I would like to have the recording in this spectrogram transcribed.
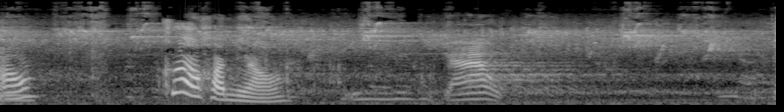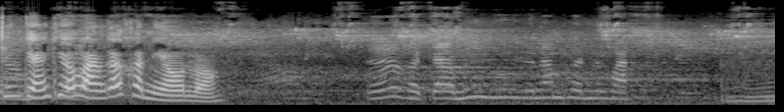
เอ้าคือเอาข้าวเหนียว เจ้า กินแกงเขียวหวานก็ข้าวเหนียวเหรอเออเขาเจ้ามีอยู่อยู่น้ำเพิ่นในวัด อืม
